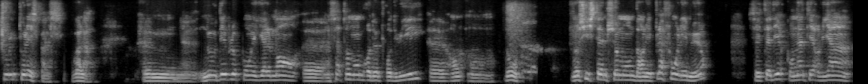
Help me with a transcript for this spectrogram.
tout, l'espace. Voilà. Nous développons également un certain nombre de produits. Donc, nos systèmes se montent dans les plafonds et les murs, c'est-à-dire qu'on intervient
